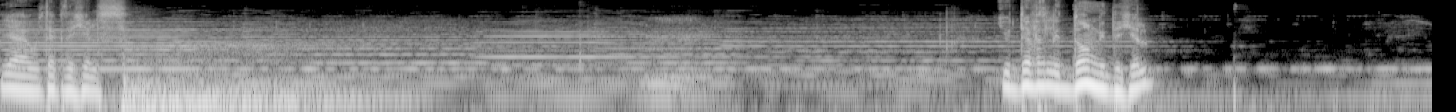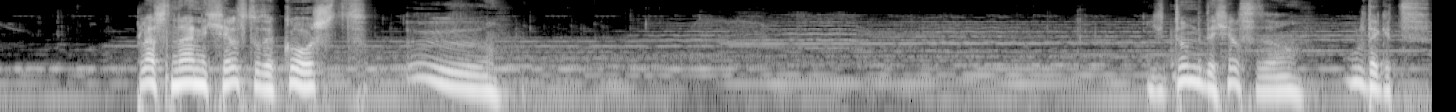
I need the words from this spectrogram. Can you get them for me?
Yeah, I will take the health. You definitely don't need the help. Plus 9 health to the cost. Ooh. You don't need the health though. We'll take it.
